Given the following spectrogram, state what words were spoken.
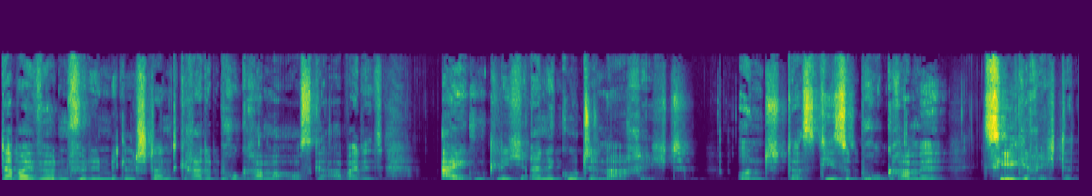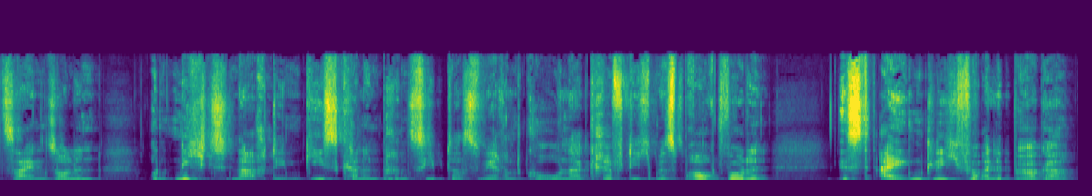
Dabei würden für den Mittelstand gerade Programme ausgearbeitet. Eigentlich eine gute Nachricht. Und dass diese Programme zielgerichtet sein sollen und nicht nach dem Gießkannenprinzip, das während Corona kräftig missbraucht wurde, ist eigentlich für alle Bürger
